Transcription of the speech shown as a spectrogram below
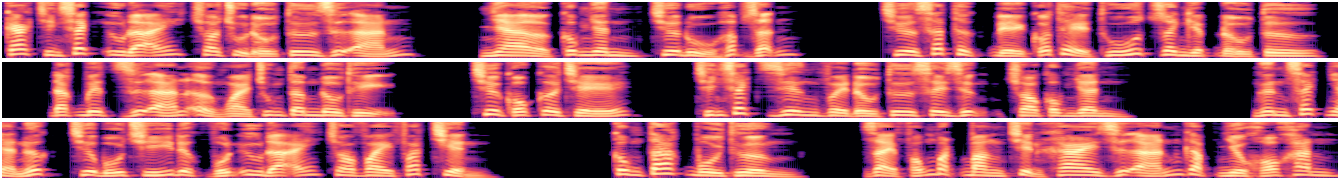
các chính sách ưu đãi cho chủ đầu tư dự án, nhà ở công nhân chưa đủ hấp dẫn, chưa sát thực để có thể thu hút doanh nghiệp đầu tư, đặc biệt dự án ở ngoài trung tâm đô thị, chưa có cơ chế, chính sách riêng về đầu tư xây dựng cho công nhân. Ngân sách nhà nước chưa bố trí được vốn ưu đãi cho vay phát triển. Công tác bồi thường, giải phóng mặt bằng triển khai dự án gặp nhiều khó khăn.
